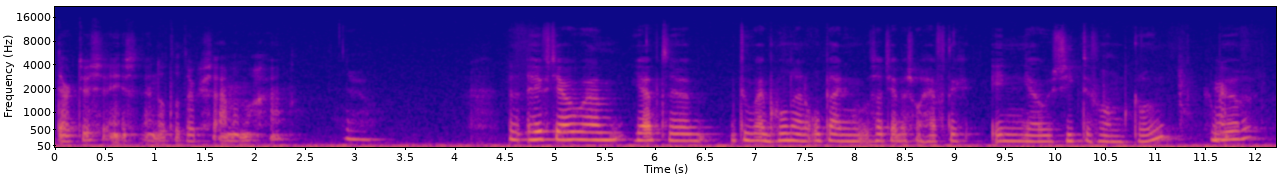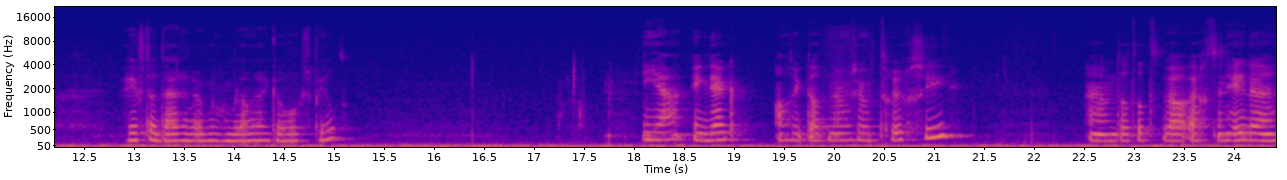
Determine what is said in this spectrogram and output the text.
daartussen is. En dat dat ook samen mag gaan. Ja. Heeft jou, ehm, je hebt, eh, toen wij begonnen aan de opleiding, zat jij best wel heftig in jouw ziekte van Crohn gebeuren. Heeft dat daarin ook nog een belangrijke rol gespeeld? Ja, ik denk als ik dat nou zo terugzie, ehm, dat dat wel echt een hele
